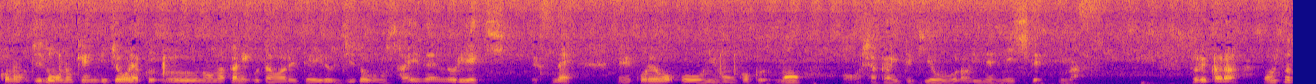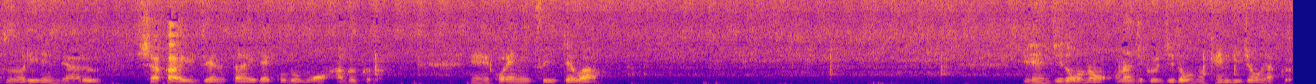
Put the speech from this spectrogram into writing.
この児童の権利条約の中に謳われている児童の最善の利益ですね。これを日本国も社会的養護の理念にしています。それからもう一つの理念である社会全体で子供を育む。これについては、児童の、同じく児童の権利条約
